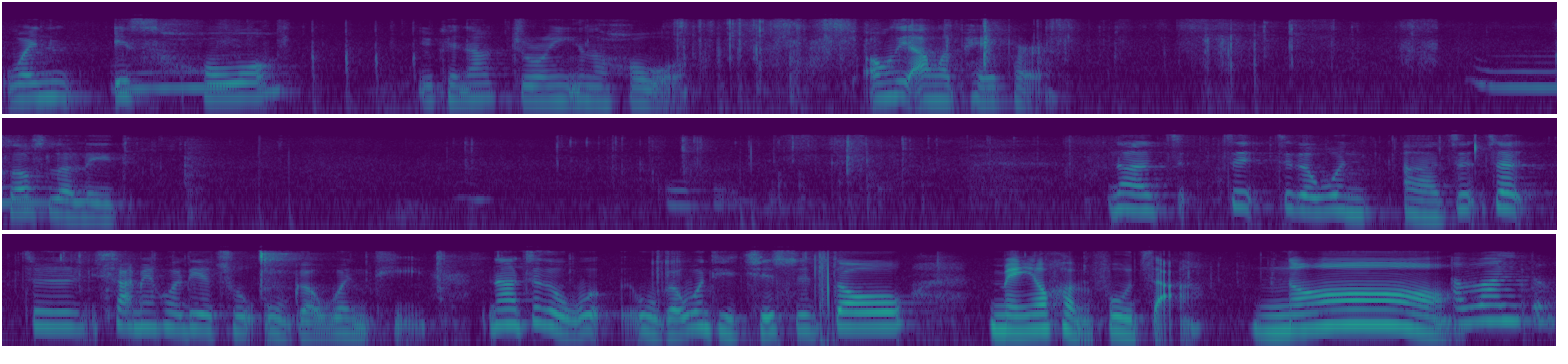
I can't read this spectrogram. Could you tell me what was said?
when it's whole, you cannot drawing in the hole, only on the paper. Close the lid. 那这这这个问呃这这。就是下面会列出五个问题，那这个五五个问题其实都没有很复杂。No。I want to make this way。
